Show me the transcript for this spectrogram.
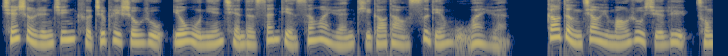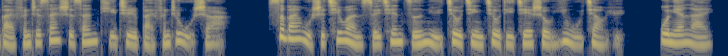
全省人均可支配收入由五年前的三点三万元提高到四点五万元。高等教育毛入学率从百分之三十三提至百分之五十二，四百五十七万随迁子女就近就地接受义务教育。五年来，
